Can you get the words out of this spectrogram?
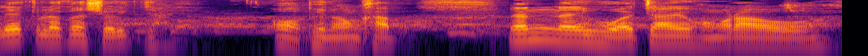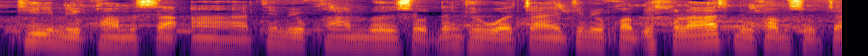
เล็กแล้วก็ชุริกใหญ่อ๋อพี่น้องครับ นั้นในหัวใจของเราที่มีความสะอาดที่มีความบริสุทธิ์นั่นคือหัวใจที่มีความอิคลาสมีความสุขใจ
